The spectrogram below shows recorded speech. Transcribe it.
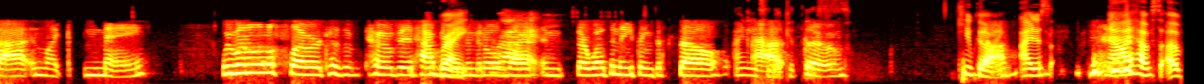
that in like May. We went a little slower because of COVID happened Right. in the middle of that, and there wasn't anything to sell. I need to look at so this. Keep going. yeah. I just now I have a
